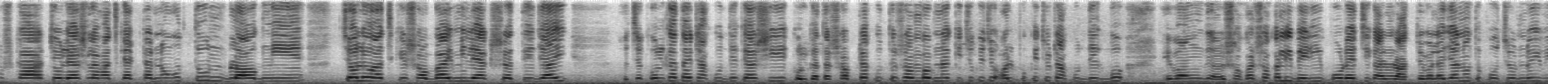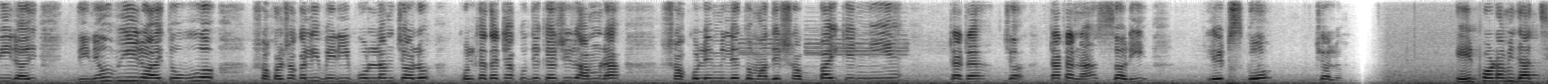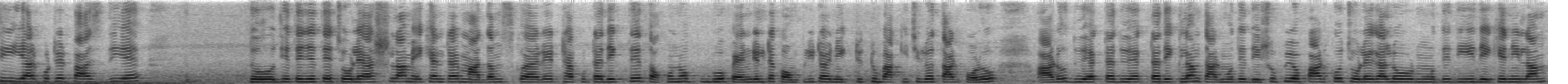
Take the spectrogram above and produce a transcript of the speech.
নমস্কার, চলে আসলাম আজকে একটা নতুন ব্লগ নিয়ে। চলো আজকে সবাই মিলে একসাথে যাই। হচ্ছে কলকাতায় ঠাকুর দেখে আসি। কলকাতার সব ঠাকুর তো সম্ভব না, কিছু কিছু, অল্প কিছু ঠাকুর দেখব। এবং সকাল সকালই বেরিয়ে পড়েছি, কারণ রাত্রেবেলায় জানো তো প্রচণ্ডই ভিড় হয়। দিনেও ভিড় হয়, তবুও সকাল সকালই বেরিয়ে পড়লাম। চলো কলকাতায় ঠাকুর দেখে আসি আমরা সকলে মিলে, তোমাদের সবাইকে নিয়ে। টাটা টাটা না সরি লেটস গো চলো। এরপর আমি যাচ্ছি এয়ারপোর্টের পাশ দিয়ে। তো যেতে যেতে চলে আসলাম এখানটায় মাদাম স্কোয়ারের ঠাকুরটা দেখতে। তখনও পুরো প্যান্ডেলটা কমপ্লিট হয়নি, একটু একটু বাকি ছিল। তারপরেও আরও দু একটা দু একটা দেখলাম। তার মধ্যে দেশপ্রিয় পার্কও চলে গেল, ওর মধ্যে দিয়ে দেখে নিলাম।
